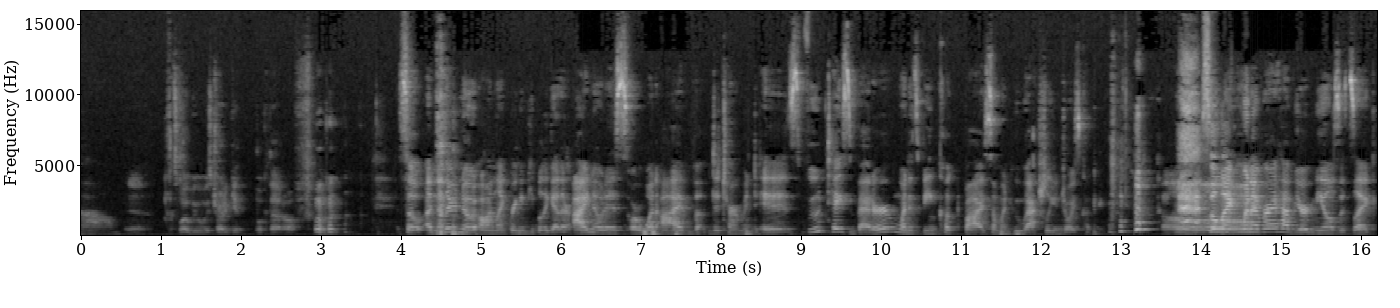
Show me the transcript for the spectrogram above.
wow. Yeah that's why we always try to get book that off. So another note on like bringing people together, I notice, or what I've determined is food tastes better when it's being cooked by someone who actually enjoys cooking. oh. so like whenever I have your meals, it's like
